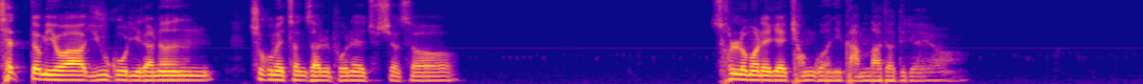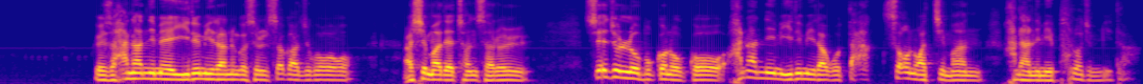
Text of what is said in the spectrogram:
잿더미와 유골이라는 죽음의 천사를 보내주셔서 솔로몬에게 경고하니까 안 받아들여요. 그래서 하나님의 이름이라는 것을 써가지고 아시마데 천사를 쇠줄로 묶어놓고 하나님 이름이라고 딱 써놓았지만 하나님이 풀어줍니다.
